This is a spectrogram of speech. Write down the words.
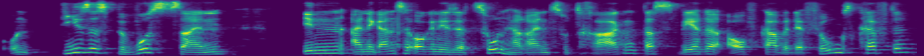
und dieses Bewusstsein in eine ganze Organisation hereinzutragen, das wäre Aufgabe der Führungskräfte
